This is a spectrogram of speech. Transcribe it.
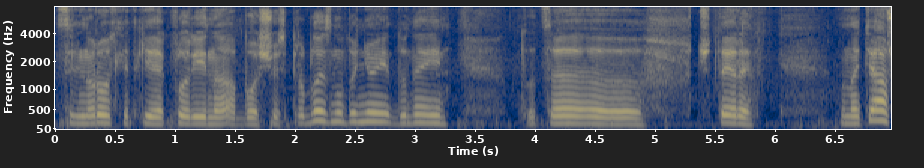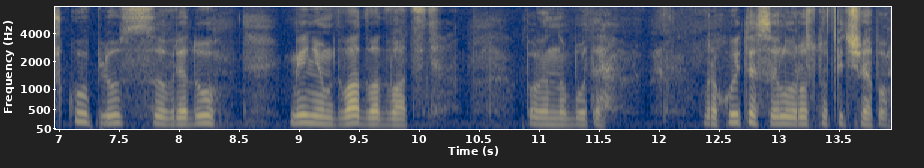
Сильнорослі, такі як Флоріна або щось приблизно до неї, до неї то це е, 4 в натяжку, плюс в ряду мінімум 2-2,20 повинно бути. Врахуйте силу росту підшепу.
